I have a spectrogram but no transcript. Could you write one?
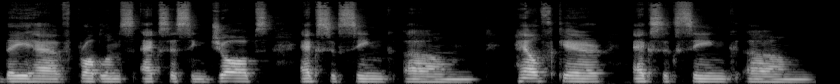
they have problems accessing jobs, accessing um, healthcare, accessing um,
